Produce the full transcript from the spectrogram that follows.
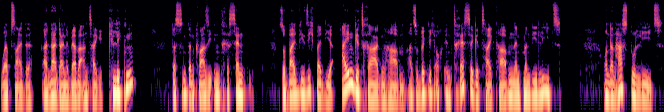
Webseite, äh, nein, deine Werbeanzeige klicken. Das sind dann quasi Interessenten sobald die sich bei dir eingetragen haben, also wirklich auch Interesse gezeigt haben, nennt man die Leads. Und dann hast du Leads.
